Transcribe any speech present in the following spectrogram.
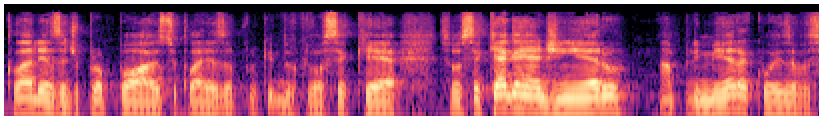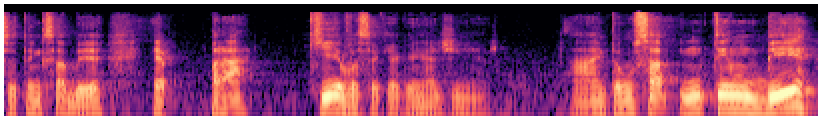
Clareza de propósito, clareza do que você quer. Se você quer ganhar dinheiro, a primeira coisa que você tem que saber é para que você quer ganhar dinheiro. Ah, então, entender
